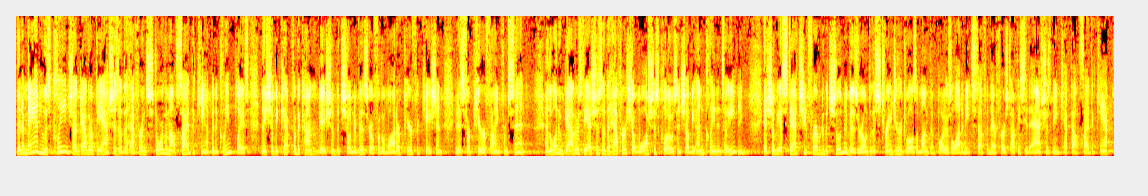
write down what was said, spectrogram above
Then a man who is clean shall gather up the ashes of the heifer and store them outside the camp in a clean place, and they shall be kept for the congregation of the children of Israel. For the water of purification, it is for purifying from sin. And the one who gathers the ashes of the heifer shall wash his clothes and shall be unclean until evening. It shall be a statute forever to the children of Israel and to the stranger who dwells among them. Boy, there's a lot of neat stuff in there. First off, you see the ashes being kept outside the camp.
